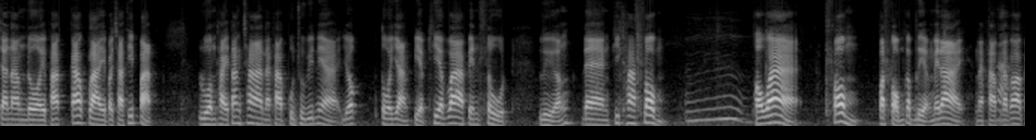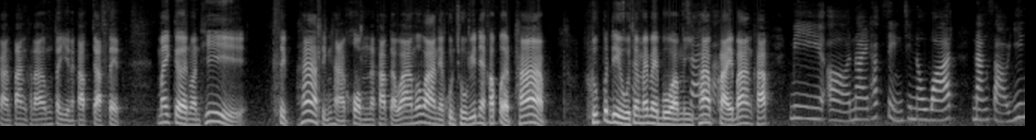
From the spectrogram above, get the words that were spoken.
จะนำโดยพักก้าวไกลประชาธิปัตย์รวมไทยตั้งชาตินะครับ คุณชูวิทย์เนี่ยยกตัวอย่างเปรียบเทียบว่าเป็นสูตรเหลืองแดงพิฆาตส้ม อืม เพราะว่าส้มผสมกับเหลืองไม่ได้นะครับ ค่ะ แล้วก็การตั้งคณะรัฐมนตรีนะครับจะเสร็จไม่เกินวันที่ 15 สิงหาคมนะครับ แต่ว่าเมื่อวานเนี่ยคุณชูวิทย์เนี่ยเขาเปิดภาพซุปเปอร์ดิวใช่ไหมใบบัวมีภาพใครบ้างครับ มีเอ่อนายทักษิณชินวัตรนางสาวยิ่ง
